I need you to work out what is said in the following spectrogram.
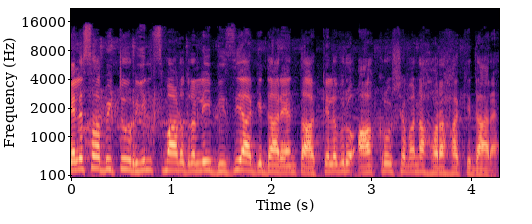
ಕೆಲಸ ಬಿಟ್ಟು ರೀಲ್ಸ್ ಮಾಡೋದ್ರಲ್ಲಿ ಬ್ಯುಸಿ ಆಗಿದ್ದಾರೆ ಅಂತ ಕೆಲವರು ಆಕ್ರೋಶವನ್ನು ಹೊರಹಾಕಿದ್ದಾರೆ.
